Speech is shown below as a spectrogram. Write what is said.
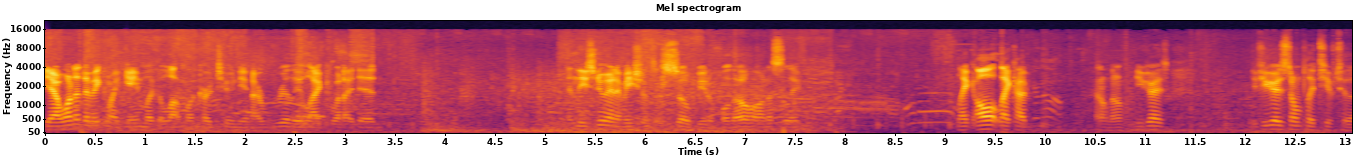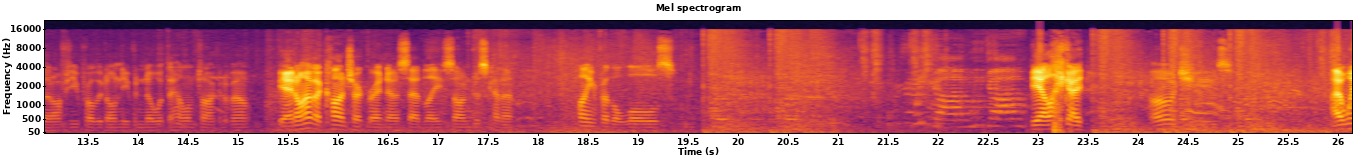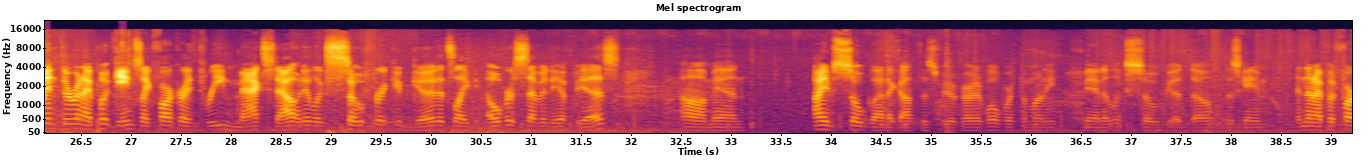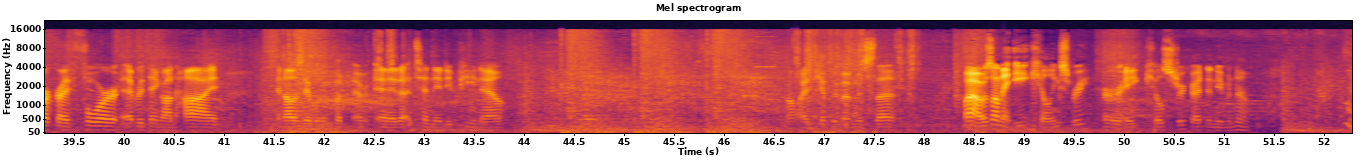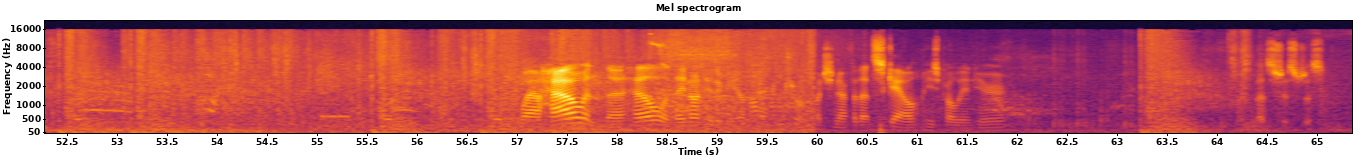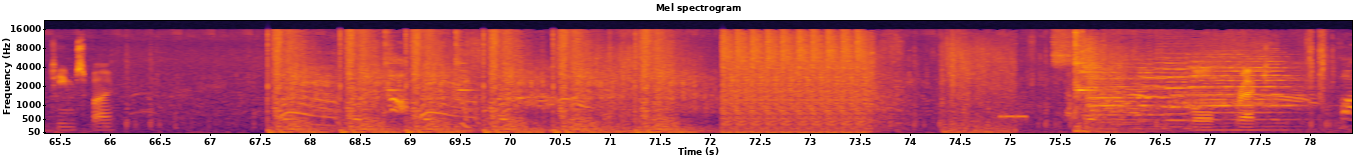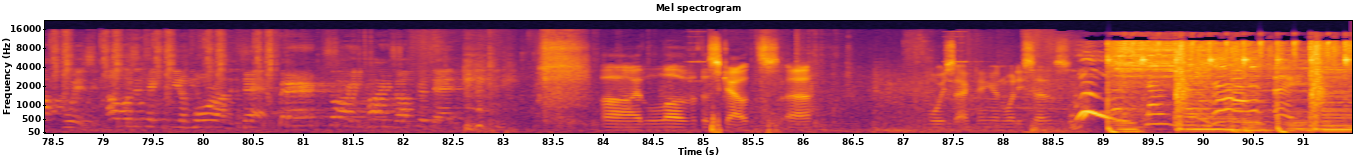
Yeah, I wanted to make my game look a lot more cartoony, and I really liked what I did. And these new animations are so beautiful, though, honestly. Like, all, like, I've, I don't know, you guys, if you guys don't play TF2 that often, you probably don't even know what the hell I'm talking about. Yeah, I don't have a contract right now, sadly, so I'm just kind of playing for the lulz. We got him, we got him. Yeah, like I, oh jeez. I went through and I put games like Far Cry 3 maxed out and it looks so freaking good. It's like over 70 FPS. Oh man. I am so glad I got this video card. Well worth the money. Man, it looks so good though, this game. And then I put Far Cry 4 everything on high and I was able to put it at 1080p now. Oh, I can't believe I missed that. Wow, I was on an 8 killing spree? Or 8 kill streak? I didn't even know. Wow, how in the hell are they not hitting me? Okay. Watching out for that scout. He's probably in here. That's just just team spy. Lol, wrecked. Pop quiz. How long does it take to beat a moron to death? Bang. Sorry, time's up. Good then. Uh, I love the scouts uh, voice acting and what he says. Hey.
